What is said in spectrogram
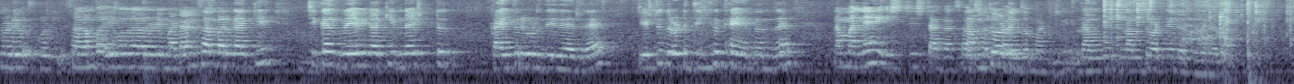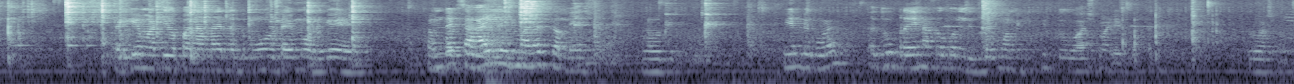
ನೋಡಿ ಸಾಂಬಾರ್ ಇವಾಗ ನೋಡಿ ಮಟನ್ ಸಾಂಬಾರ್ಗೆ ಹಾಕಿ ಚಿಕನ್ ಗ್ರೇವಿಗೆ ಹಾಕಿ ಇನ್ನಷ್ಟು ಕಾಯಿ ತುರಿ ಉಳಿದಿದೆ ಅಂದ್ರೆ ಎಷ್ಟು ದೊಡ್ಡ ತೆಂಗಿನಕಾಯಿ ಅಂತಂದ್ರೆ ನಮ್ಮ ಮನೆ ಇಷ್ಟಿಷ್ಟ ನಮ್ಮ ತೋಟದ್ದು ಮಾಡ್ತೀವಿ. ನಮ್ಗೆ ನಮ್ಮ ತೋಟದಿಂದ ತಂದಿರೋದು ಅಡುಗೆ ಮಾಡ್ತೀವಪ್ಪ ನಮ್ಮ ಮನೇಲಿ ಮೂರು ಟೈಮ್ ಅಡುಗೆ ಕಾಯಿ ಯೂಸ್ ಮಾಡೋದು ಕಮ್ಮಿ ಅಷ್ಟೇ. ಹೌದು. ಏನು ಬೇಕು? ಅದು ಬ್ರೈನ್ ಹಾಕೋಕೆ ಒಂದು ಇದ್ಬೇಕು ಮಮ್ಮಿ ಇಟ್ಟು ವಾಶ್ ಮಾಡಿ ವಾಶ್ ಮಾಡಿ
